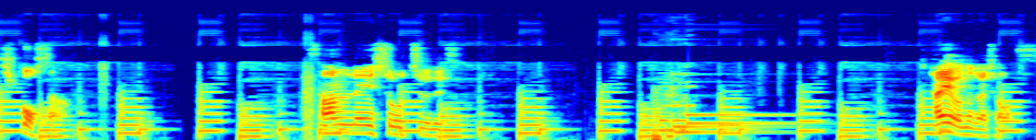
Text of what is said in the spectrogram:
ヒコさん。3連勝中です。はい、お願いします。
